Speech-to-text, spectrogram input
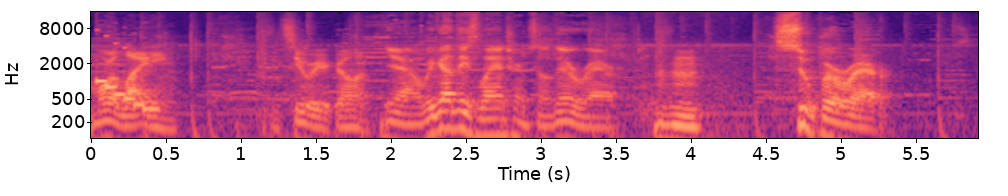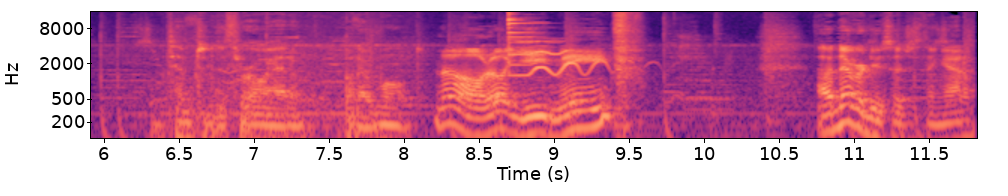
more lighting. You can see where you're going. Yeah, we got these lanterns though. They're rare. Mm-hmm. Super rare. I'm tempted to throw at him, but I won't. No, don't yeet me. I would never do such a thing, Adam.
